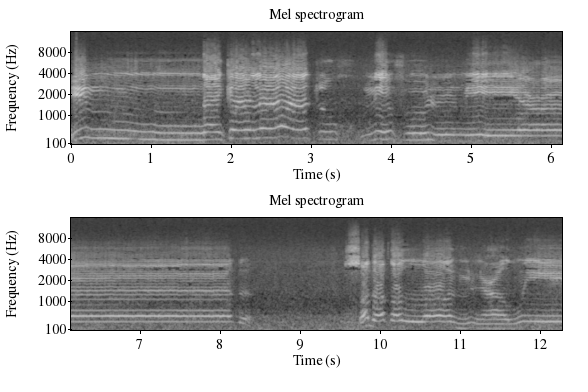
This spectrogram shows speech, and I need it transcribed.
إنك لا تخلف الميعاد. صدق الله العظيم.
